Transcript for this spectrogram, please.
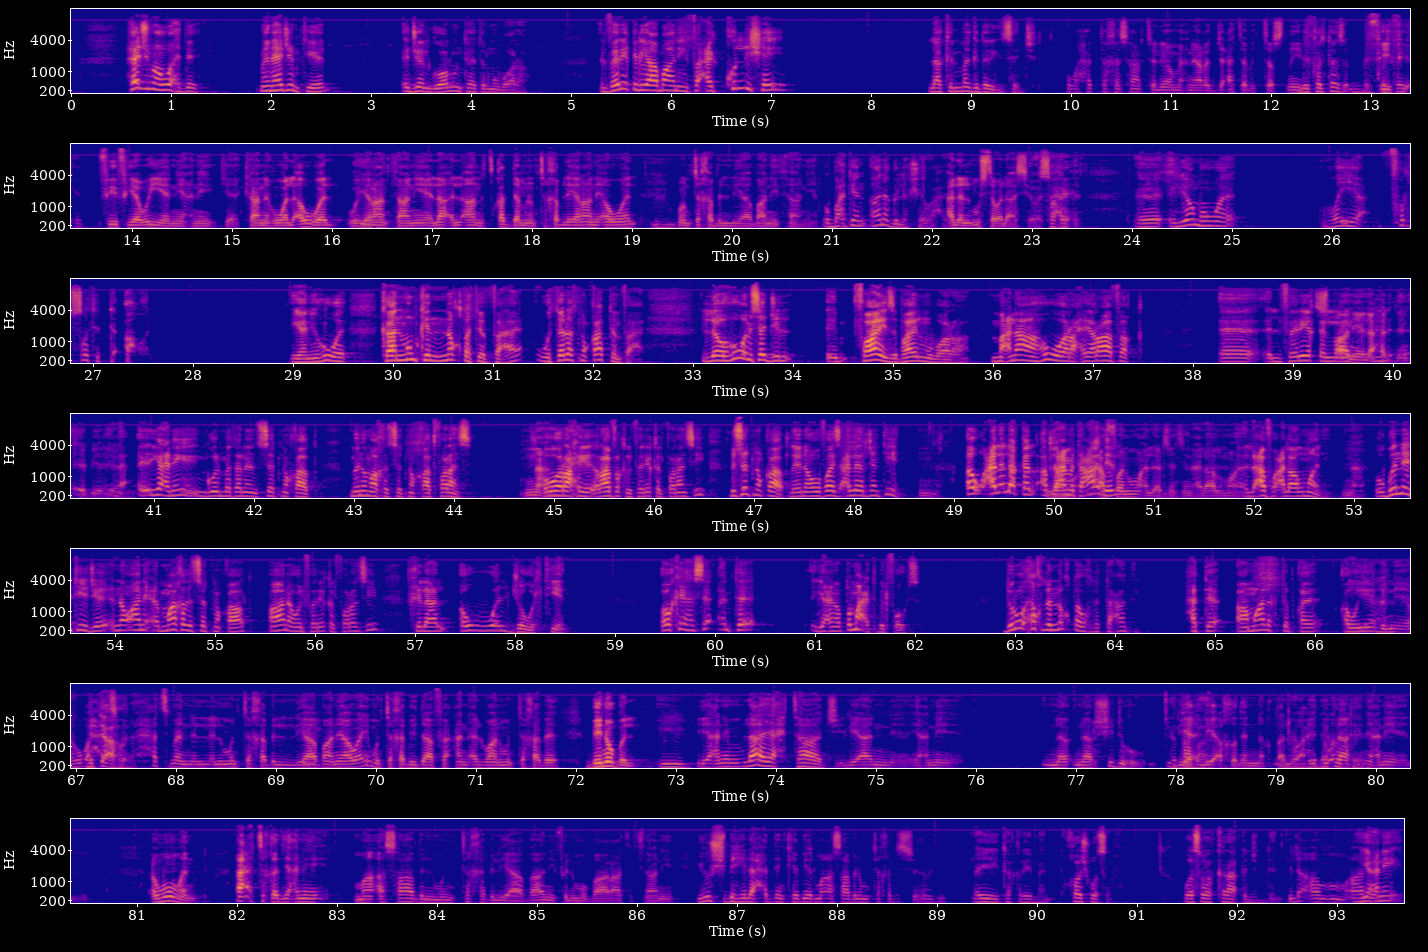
هجمة واحدة من هجمتين اجى الجول وانتهت المباراة. الفريق الياباني فعل كل شيء لكن ما قدر يسجل. هو حتى خسارته اليوم يعني رجعته بالتصنيف. بكل في في فيويا يعني كان هو الأول وإيران مم. ثانية. لا الآن تقدم المنتخب الإيراني أول. والمنتخب الياباني ثانيا. وبعدين أنا أقول لك شيء واحد. على المستوى الآسيوي. صحيح. آه اليوم هو ضيع فرصة التأهل. يعني هو كان ممكن نقطة تنفعه وثلاث نقاط تنفعه. لو هو مسجل فايز بهاي المباراة معناها هو راح يرافق آه، الفريق إسبانيا إلى حد كبير يعني. يعني نقول مثلا ست نقاط منو ماخذ ست نقاط؟ فرنسا. نعم. هو راح يرافق الفريق الفرنسي بست نقاط لأنه هو فايز على الأرجنتين. نعم. أو على الأقل أطلع متعادل. عفوا مو على الأرجنتين على ألمانيا. العفو على ألمانيا. نعم. وبالنتيجة إنه أنا ما اخذت ست نقاط أنا والفريق الفرنسي خلال أول جولتين. okay هسه أنت يعني طمعت بالفوز. دروح أخذ النقطة وأخذ التعادل. حتى آمالك تبقى قوية يعني هو بالتأهل. حتما المنتخب الياباني أو أي منتخب يدافع عن ألوان منتخبه بنبل يعني لا يحتاج لأن يعني نرشده ليأخذ النقطة نعم، الواحدة. ولكن يعني عموما أعتقد يعني ما أصاب المنتخب الياباني في المباراة الثانية يشبه إلى حد كبير ما أصاب المنتخب السعودي. أي تقريبا خوش وصف. وصفك راقي جدا. لا يعني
